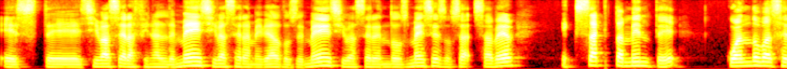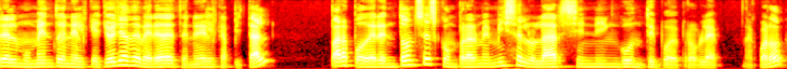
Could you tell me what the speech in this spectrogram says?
este, si va a ser a final de mes, si va a ser a mediados de mes, si va a ser en dos meses, o sea, saber exactamente cuándo va a ser el momento en el que yo ya debería de tener el capital para poder entonces comprarme mi celular sin ningún tipo de problema, ¿de acuerdo?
